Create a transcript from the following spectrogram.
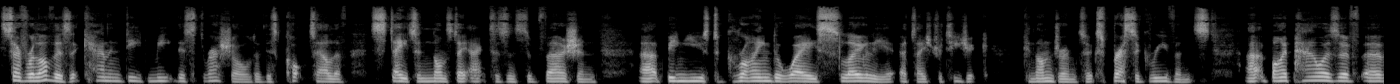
several others that can indeed meet this threshold of this cocktail of state and non-state actors and subversion uh, being used to grind away slowly at a strategic conundrum to express a grievance uh, by powers of uh,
